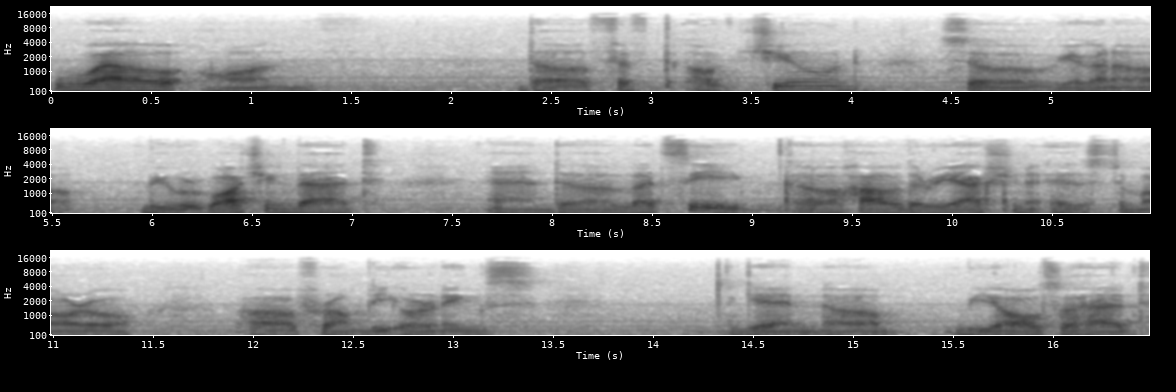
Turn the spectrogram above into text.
well on the 5th of June. So we're gonna we were watching that, and uh, let's see uh, how the reaction is tomorrow uh, from the earnings. Again, uh, we also had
